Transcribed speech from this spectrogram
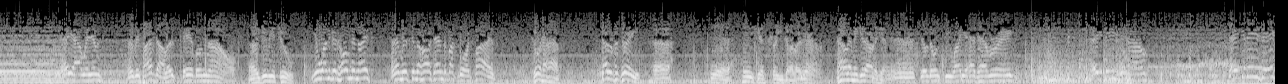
There you are, Williams. That'll be five dollars, payable now. I'll give you two. You want to get home tonight? I'm risking the horse and the buckboard. Five. Two and a half. Settle for three. Uh, yeah, here's your three dollars. Yeah. Now let me get out of here. Uh, still don't see why you had to have a rig. Take it easy now. Take it easy.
